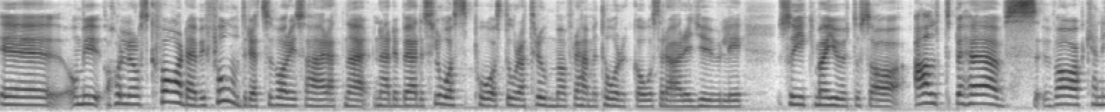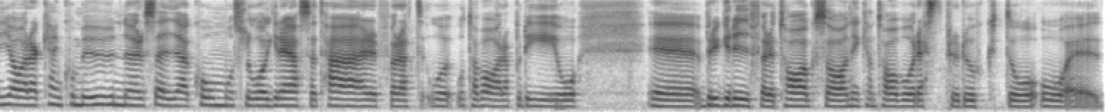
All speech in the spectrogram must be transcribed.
eh, om vi håller oss kvar där vid fodret så var det ju så här att när, när det började slås på stora trumman för det här med torka och sådär i juli så gick man ju ut och sa allt behövs, vad kan ni göra, kan kommuner säga kom och slå gräset här för att och, och ta vara på det och Eh, bryggeriföretag sa ni kan ta vår restprodukt och, och eh,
